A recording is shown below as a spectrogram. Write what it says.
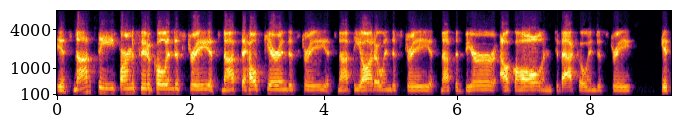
it's not the pharmaceutical industry, it's not the healthcare industry, it's not the auto industry, it's not the beer, alcohol, and tobacco industry. It's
